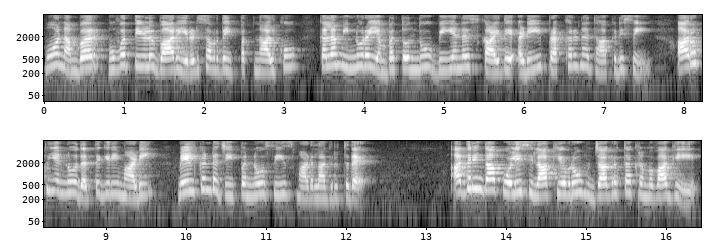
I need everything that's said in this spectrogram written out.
ಮೋ ನಂಬರ್ ಮೂವತ್ತೇಳು ಬಾರ್ ಎರಡು ಸಾವಿರದ ಇಪ್ಪತ್ನಾಲ್ಕು ಕಲಂ ಇನ್ನೂರ ಎಂಬತ್ತೊಂದು ಬಿಎನ್ಎಸ್ ಕಾಯ್ದೆ ಅಡಿ ಪ್ರಕರಣ ದಾಖಲಿಸಿ ಆರೋಪಿಯನ್ನು ದತ್ತಗಿರಿ ಮಾಡಿ ಮೇಲ್ಕಂಡ ಜೀಪನ್ನು ಸೀಸ್ ಮಾಡಲಾಗಿರುತ್ತದೆ. ಆದ್ದರಿಂದ ಪೊಲೀಸ್ ಇಲಾಖೆಯವರು ಮುಂಜಾಗ್ರತಾ ಕ್ರಮವಾಗಿ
